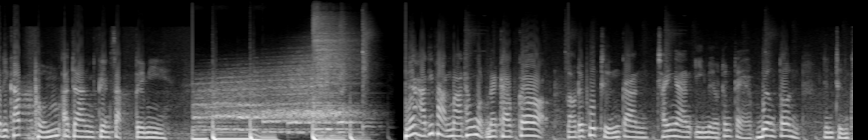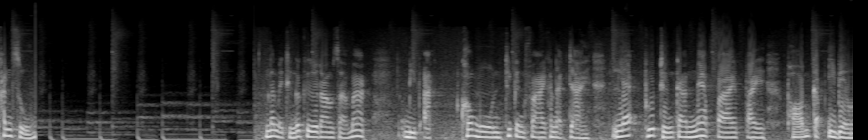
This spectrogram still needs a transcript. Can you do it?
วัสดีครับ ผมอาจารย์เกรียงศักดิ์เตมี เนื้อหาที่ผ่านมาทั้งหมดนะครับก็เราได้พูดถึงการใช้งานอีเมลตั้งแต่เบื้องต้นจนถึงขั้นสูง นั่นหมายถึงก็คือเราสามารถบีบอัดข้อมูลที่เป็นไฟล์ขนาดใหญ่และพูดถึงการแนบไฟล์ไปพร้อมกับอีเมล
